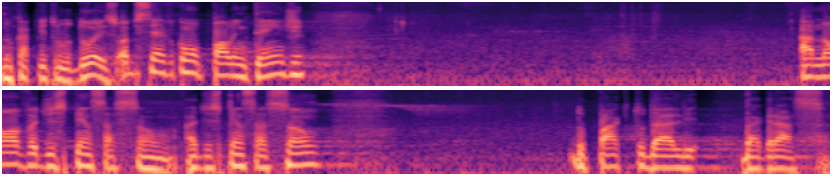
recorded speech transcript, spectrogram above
no capítulo 2, observe como Paulo entende a nova dispensação, a dispensação do pacto da, da graça.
